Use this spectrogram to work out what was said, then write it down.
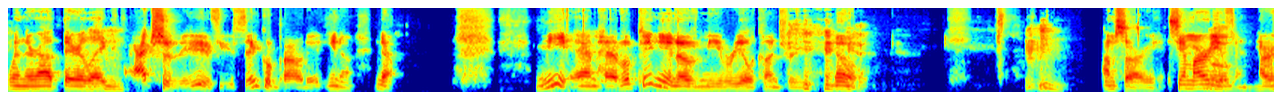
when they're out there like Mhm. actually if you think about it, you know. No. Me am have opinion of me real country. No. I'm sorry. See, I'm already Well- offending our,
